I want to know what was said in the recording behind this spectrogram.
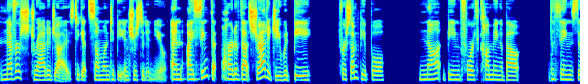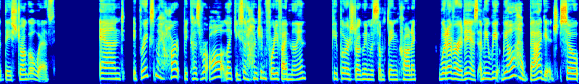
never strategize to get someone to be interested in you. And I think that part of that strategy would be for some people not being forthcoming about the things that they struggle with. And it breaks my heart because we're all, like you said, 145 million people are struggling with something chronic, whatever it is. I mean, we, we all have baggage. So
